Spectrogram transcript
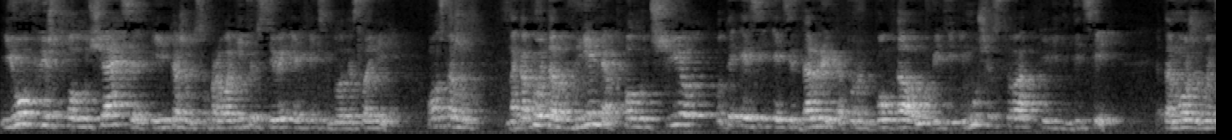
Иов лишь получатель и, скажем, сопроводитель всех этих благословений. Он, скажем, на какое-то время получил вот эти, эти дары, которые Бог дал ему в виде имущества и в виде детей. Это может быть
